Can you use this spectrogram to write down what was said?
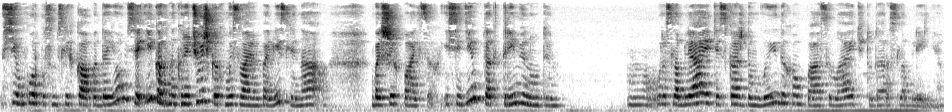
всем корпусом слегка подаемся, и как на крючочках мы с вами повисли на больших пальцах. И сидим так 3 минуты расслабляетесь с каждым выдохом, посылаете туда расслабление.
